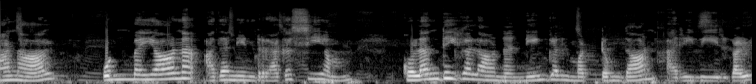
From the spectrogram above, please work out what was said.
ஆனால் உண்மையான அதனின் ரகசியம் குழந்தைகளான நீங்கள் மட்டும்தான் அறிவீர்கள்.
